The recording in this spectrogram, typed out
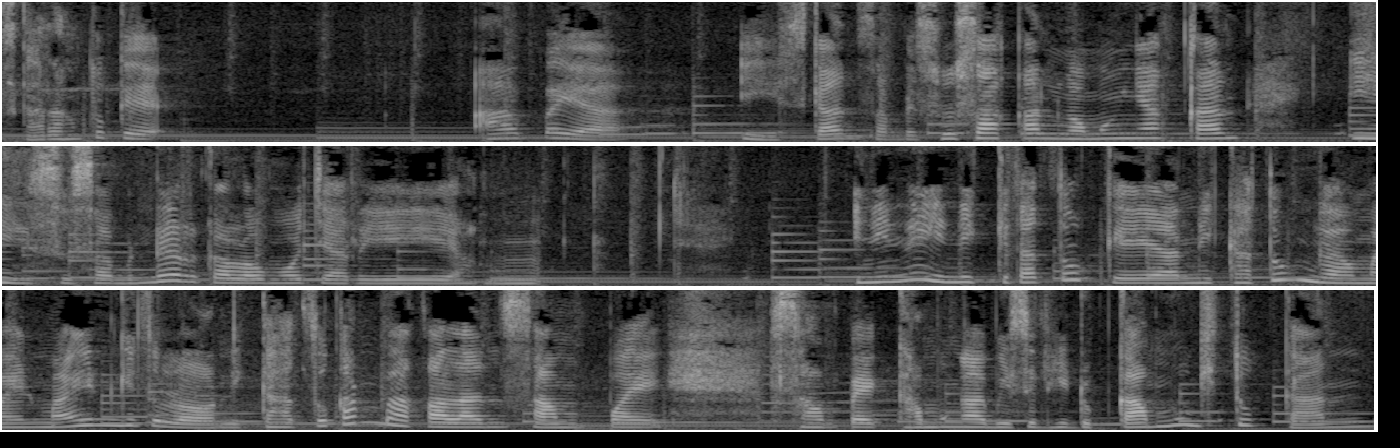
sekarang tuh kayak apa ya? Ih kan sampai susah kan ngomongnya kan? Ih susah bener kalau mau cari yang ini nih ini kita tuh kayak nikah tuh nggak main-main gitu loh. Nikah tuh kan bakalan sampai sampai kamu ngabisin hidup kamu gitu kan.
